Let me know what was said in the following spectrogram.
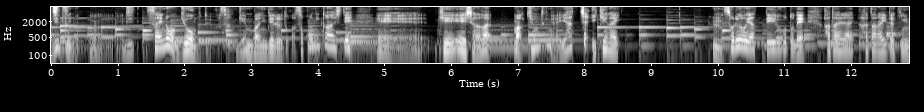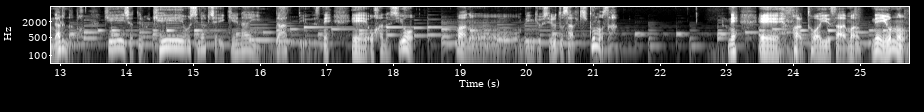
実務、うん、実際の業務というかさ、現場に出るとか、そこに関して、えー経営者が、まあ基本的にはやっちゃいけない。うん、それをやっていることで働い働いた気になるなと。経営者っていうのは経営をしなくちゃいけないんだっていうですね、えーお話を、まああのー勉強してるとさ、聞くのさ。ね、えーまあ、とはいえさ、まあね、世の、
